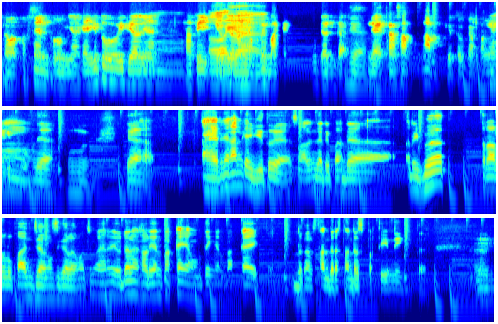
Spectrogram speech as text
berapa persen turunnya kayak gitu idealnya. Hmm. Tapi oh, ya udah yeah. yang pakai dan nggak yeah. nggak terasa pengap gitu gampangnya hmm, gitu. Ya, yeah. hmm. ya akhirnya kan kayak gitu ya. Soalnya daripada ribet terlalu panjang segala macam akhirnya ya udahlah kalian pakai yang penting kan pakai gitu. dengan standar-standar seperti ini gitu. Hmm.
